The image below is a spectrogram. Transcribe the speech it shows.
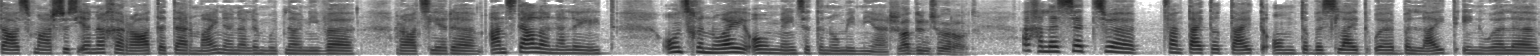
daar's maar soos enige raad 'n termyn en hulle moet nou nuwe raadslede aanstel en hulle het ons genooi om mense te nomineer. Wat doen so 'n raad? Ag hulle sit so van tyd tot tyd om te besluit oor beleid en hoe hulle 'n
